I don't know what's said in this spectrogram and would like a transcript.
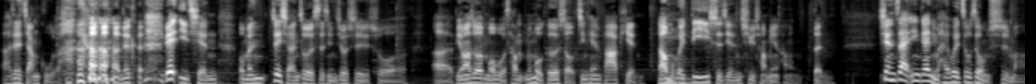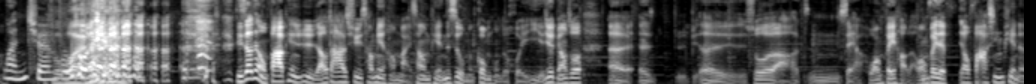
啊，这讲古了，那个，因为以前我们最喜欢做的事情就是说，呃，比方说某某唱某某歌手今天发片，然后我们会第一时间去唱片行等。嗯现在应该你们还会做这种事吗？完全不会。你知道那种发片日，然后大家去唱片行买唱片，那是我们共同的回忆。就比方说，呃呃呃，说啊，嗯，谁啊？王菲好了，王菲的要发新片了。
